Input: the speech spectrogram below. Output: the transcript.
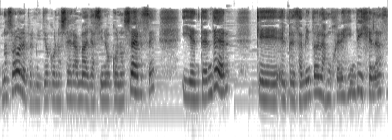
no solo le permitió conocer a Maya, sino conocerse y entender que el pensamiento de las mujeres indígenas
